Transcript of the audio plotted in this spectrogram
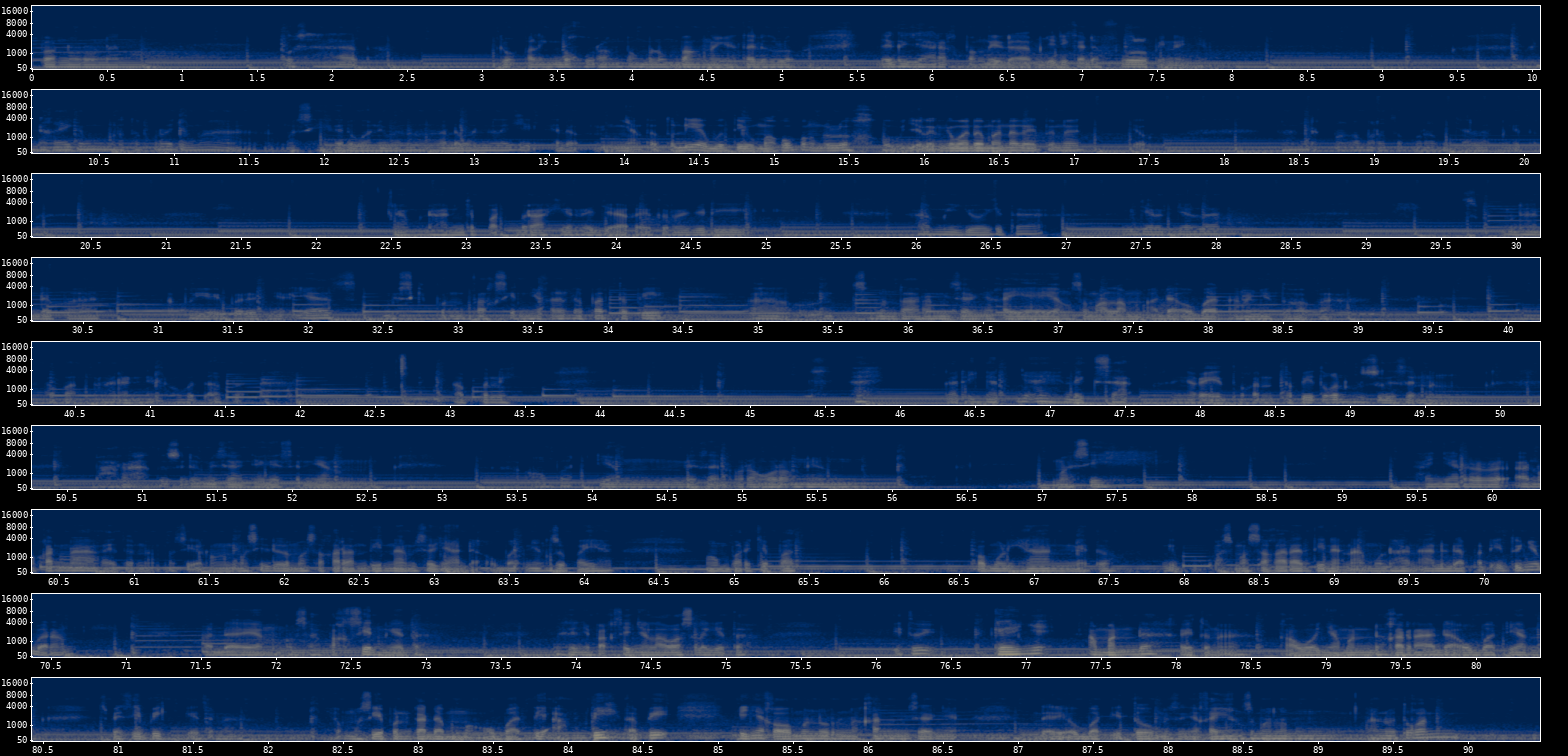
penurunan usaha dua paling berkurang pang penumpang nanya tadi dulu. Jaga jarak pang di dalam jadi kada full pinanya ada kayak kamu bertepura cuma masih kada wani mana ada wani lagi. Ada nyata tuh dia buat tium aku pang dulu. Aku jalan ke mana-mana kayak itu nah. Berjalan gitu nah. Ya mudahan cepat berakhir aja kayak itu nah. Jadi kami juga kita berjalan-jalan. Mudahan dapat apa ya ibaratnya ya meskipun vaksinnya kan dapat tapi uh, sementara misalnya kayak yang semalam ada obat anunya tuh apa? Apa ngarannya obat apa? Apa nih? Eh gak ingatnya eh Dexa. Misalnya kayak itu kan tapi itu kan khusus seneng. Parah tuh sudah misalnya gasan yang obat yang gasan orang-orang yang masih hanya anu karena kayak itu nah, masih orang masih dalam masa karantina misalnya ada obat yang supaya mempercepat pemulihan gitu di pas masa karantina. Nah mudahan ada dapat itunya barang. Ada yang usah vaksin gitu. Misalnya vaksinnya lawas lagi gitu. Itu kayaknya aman dah kayak itu nah kawan nyaman dah karena ada obat yang spesifik gitu nah meskipun kadang mengobati api tapi intinya kalau menurunkan misalnya dari obat itu misalnya kayak yang semalam anu itu kan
